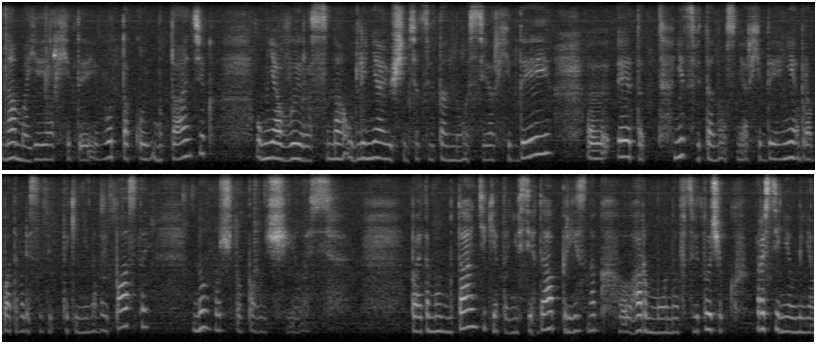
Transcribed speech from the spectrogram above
на моей орхидее. Вот такой мутантик у меня вырос на удлиняющемся цветоносе орхидеи. Этот не цветонос, не орхидеи не обрабатывали с токениновой пастой. Ну вот что получилось. Поэтому мутантики это не всегда признак гормонов. Цветочек растения у меня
